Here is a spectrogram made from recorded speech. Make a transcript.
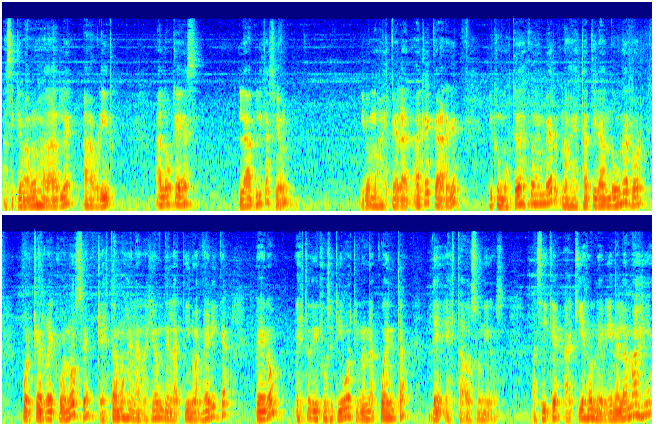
así que vamos a darle a abrir a lo que es la aplicación y vamos a esperar a que cargue y como ustedes pueden ver nos está tirando un error porque reconoce que estamos en la región de Latinoamérica pero este dispositivo tiene una cuenta de Estados Unidos. Así que aquí es donde viene la magia.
